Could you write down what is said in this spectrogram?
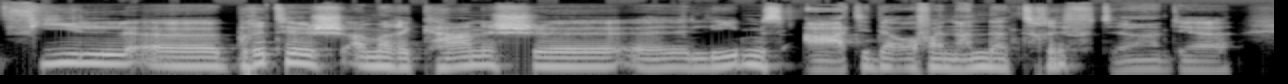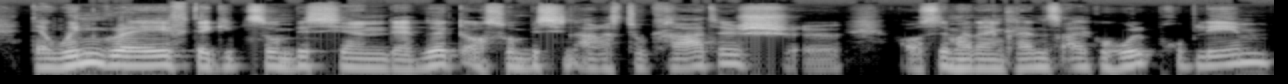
viel äh, britisch-amerikanische äh, Lebensart, die da aufeinander trifft. Ja, der, der Wingrave, der gibt so ein bisschen, der wirkt auch so ein bisschen aristokratisch. Äh, außerdem hat er ein kleines Alkoholproblem.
